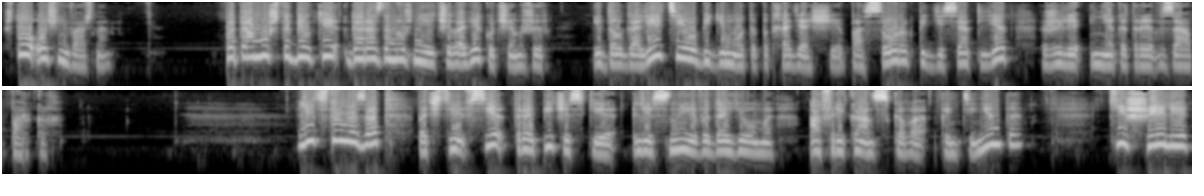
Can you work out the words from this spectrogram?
что очень важно, потому что белки гораздо нужнее человеку, чем жир, и долголетие у бегемота подходящее, по 40-50 лет жили некоторые в зоопарках. Лет сто назад почти все тропические лесные водоемы африканского континента кишели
